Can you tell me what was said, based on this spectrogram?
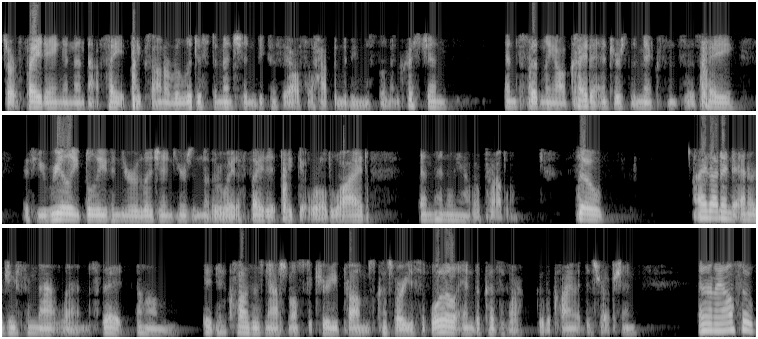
start fighting, and then that fight takes on a religious dimension because they also happen to be Muslim and Christian. And suddenly Al Qaeda enters the mix and says, hey, if you really believe in your religion, here's another way to fight it, take it worldwide and then we have a problem. So I got into energy from that lens that um, it causes national security problems because of our use of oil and because of our the climate disruption. And then I also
